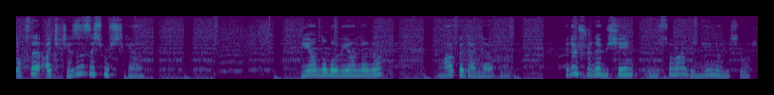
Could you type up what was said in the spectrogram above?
Yoksa açıkçası sıçmıştık yani. Bir yandan o bir yandan o. Mahvederlerdi bizi. Bir de şurada bir şeyin ölüsü var da neyin ölüsü var?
